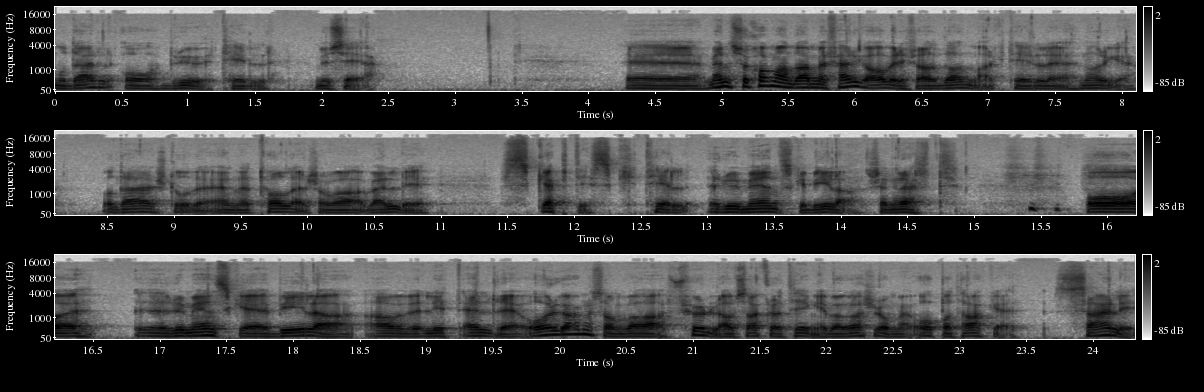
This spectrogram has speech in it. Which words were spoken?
modell og bru til museet. Eh, men så kom han da med ferga over fra Danmark til eh, Norge. Og der sto det en toller som var veldig skeptisk til rumenske biler generelt. Og eh, rumenske biler av litt eldre årgang som var full av saker og ting i bagasjerommet og på taket. Særlig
